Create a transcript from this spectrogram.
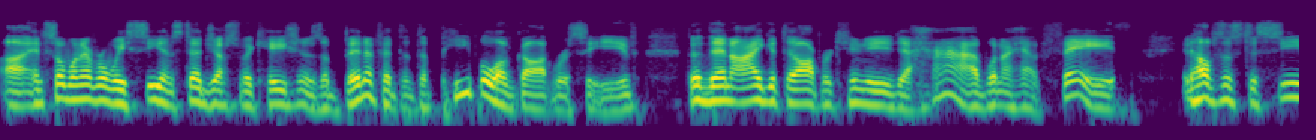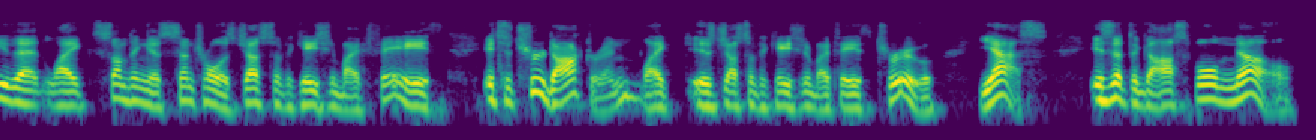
Uh, and so whenever we see instead justification as a benefit that the people of god receive that then i get the opportunity to have when i have faith it helps us to see that like something as central as justification by faith it's a true doctrine like is justification by faith true? Yes. Is it the gospel? No.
